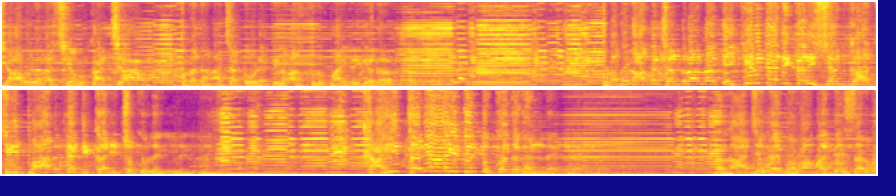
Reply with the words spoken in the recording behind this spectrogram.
ज्या वेळेला सेवकांच्या प्रधानाच्या डोळ्यातील अश्रू पाहिलं गेलं प्रभू रामचंद्रांना देखील त्या ठिकाणी शंकाची पार त्या ठिकाणी चुकू गेली काहीतरी आयुष्य दुःखद घडलंय राजवैभवामध्ये सर्व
